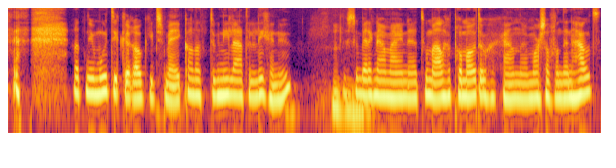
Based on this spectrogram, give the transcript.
want nu moet ik er ook iets mee. Ik kan dat natuurlijk niet laten liggen nu. Mm-hmm. Dus toen ben ik naar mijn uh, toenmalige promotor gegaan, Marcel van den Hout.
